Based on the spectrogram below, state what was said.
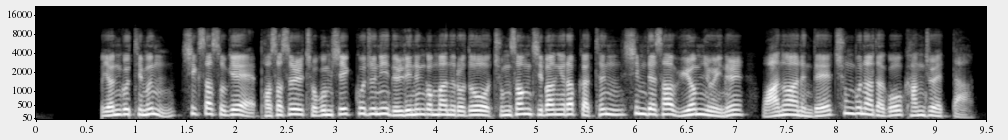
연구팀은 식사 속에 버섯을 조금씩 꾸준히 늘리는 것만으로도 중성 지방혈압 같은 심대사 위험 요인을 완화하는 데 충분하다고 강조했다.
